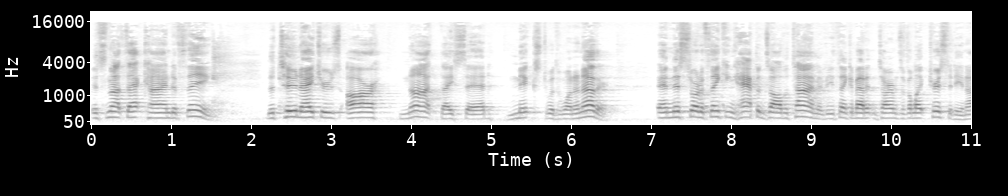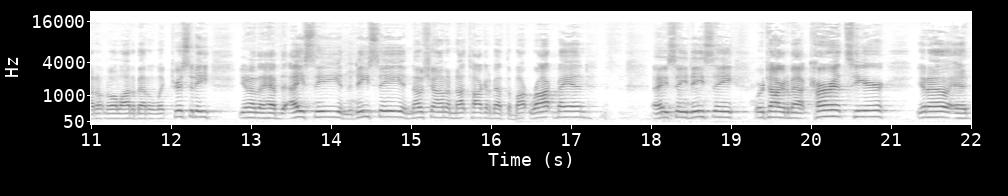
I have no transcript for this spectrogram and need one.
it's not that kind of thing. The two natures are not, they said, mixed with one another. And this sort of thinking happens all the time if you think about it in terms of electricity. And I don't know a lot about electricity. You know, they have the AC and the DC. And no, Sean, I'm not talking about the rock band, AC, DC. We're talking about currents here, you know. And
